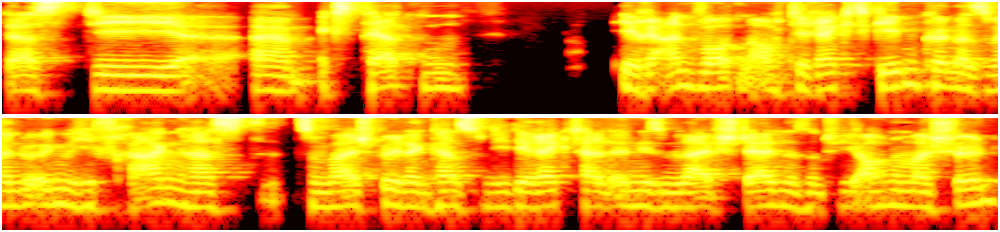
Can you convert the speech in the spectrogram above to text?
dass die äh, Experten ihre Antworten auch direkt geben können. Also wenn du irgendwelche Fragen hast, zum Beispiel, dann kannst du die direkt halt in diesem Live stellen. Das ist natürlich auch nochmal schön.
